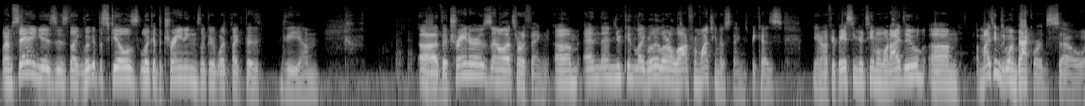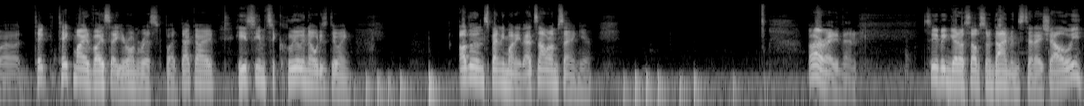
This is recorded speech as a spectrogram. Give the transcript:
What I'm saying is is like look at the skills, look at the trainings, look at what like the the um uh the trainers and all that sort of thing. Um and then you can like really learn a lot from watching those things because you know, if you're basing your team on what I do, um, my team's going backwards. So uh, take take my advice at your own risk. But that guy, he seems to clearly know what he's doing. Other than spending money, that's not what I'm saying here. Alrighty then, see if we can get ourselves some diamonds today, shall we?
